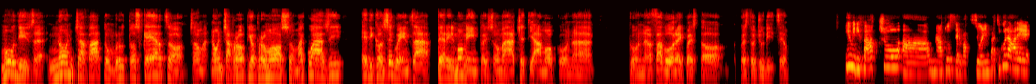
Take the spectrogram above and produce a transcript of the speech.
Moody's non ci ha fatto un brutto scherzo, insomma, non ci ha proprio promosso, ma quasi e di conseguenza per il momento insomma accettiamo con, uh, con favore questo, questo giudizio. Io mi rifaccio a una tua osservazione, in particolare eh,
